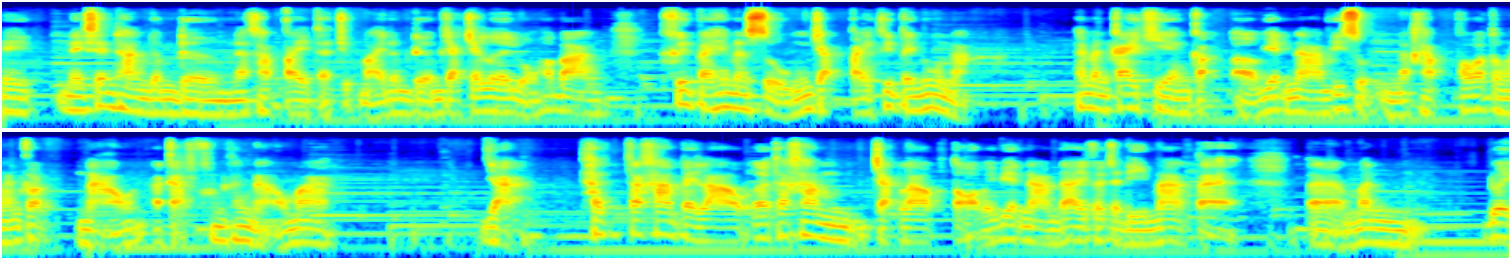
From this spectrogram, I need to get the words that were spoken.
ในในเส้นทางเดิมๆนะครับ ไปแต่จุดหมายเดิมๆอยากจะเลยหลวงพระบางขึ้นไปให้มันสูงอยากไปขึ้นไปนู่นน่ะให้มันใกล้เคียงกับเวียดนามที่สุดนะครับ เพราะว่าตรงนั้นก็หนาวอากาศค่อนข้างหนาวมาก อยากถ้าถ้าข้ามไปลาวเออถ้าข้ามจากลาวต่อไปเวียดนามได้ก็จะดีมากแต่แต่มัน ด้วย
